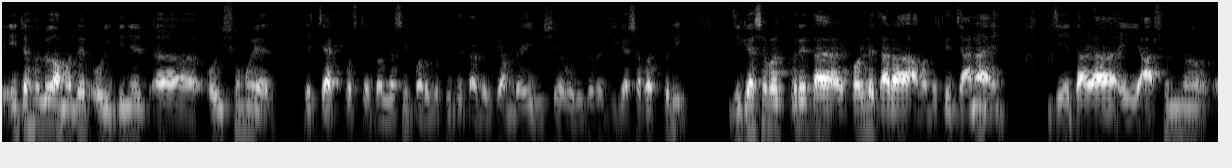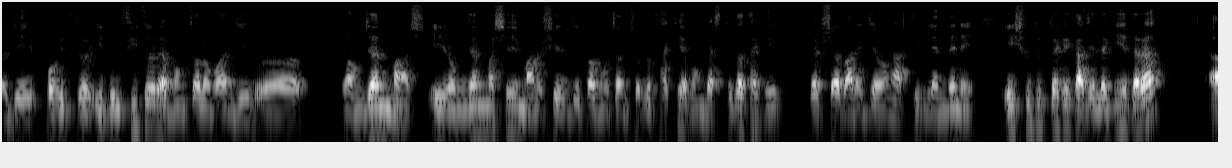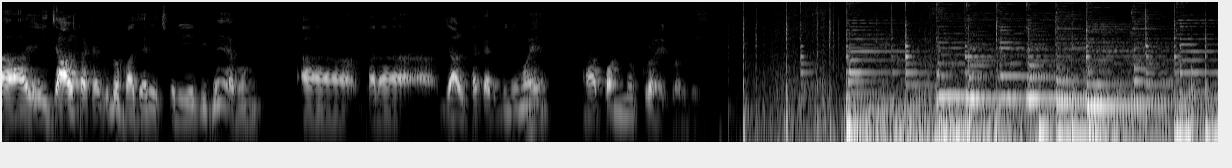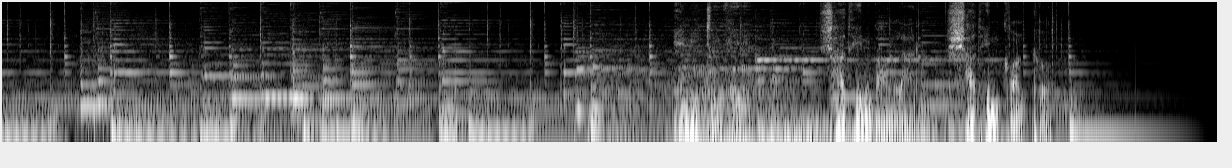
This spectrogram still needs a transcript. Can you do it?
তো এটা হলো আমাদের ওই দিনের ওই সময়ের যে চেক পোস্টে তল্লাশি, পরবর্তীতে তাদেরকে আমরা এই বিষয়ে অধিকতর জিজ্ঞাসাবাদ করি। জিজ্ঞাসাবাদ করে তা, করলে তারা আমাদেরকে জানায় যে তারা এই আসন্ন যে পবিত্র ঈদ উল ফিতর এবং চলমান যে রমজান মাস, এই রমজান মাসে মানুষের যে কর্মচাঞ্চল্য থাকে এবং ব্যস্ততা থাকে, ব্যবসা, বাণিজ্য এবং আর্থিক লেনদেনে, এই সুযোগটাকে কাজে লাগিয়ে তারা এই জাল টাকাগুলো বাজারে ছড়িয়ে দিবে এবং তারা জাল টাকার বিনিময়ে পণ্য ক্রয় করবে। স্বাধীন বাংলার স্বাধীন কণ্ঠ।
